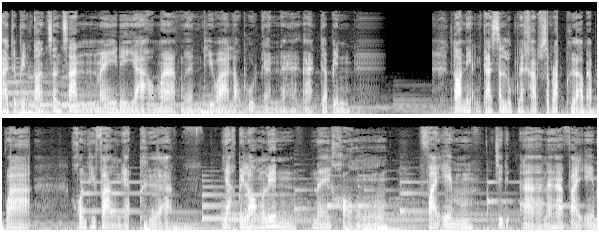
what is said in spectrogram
อาจจะเป็นตอนสั้นๆ ไม่ได้ยาวมากเหมือนที่ว่าเราพูดกันนะฮะ อาจจะเป็นตอนนี้เป็นการสรุปนะครับสำหรับเผื่อแบบว่าคนที่ฟังเนี่ยเผื่ออยากไปลองเล่นในของไฟ M จิตอ่านะฮะไฟ M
